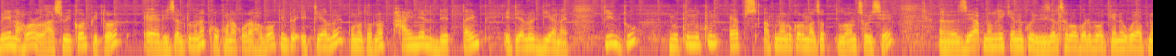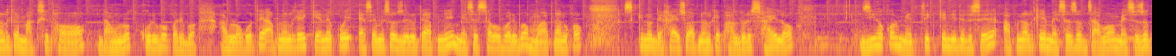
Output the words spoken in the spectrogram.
মে' মাহৰ লাষ্ট উইকৰ ভিতৰত ৰিজাল্টটো মানে ঘোষণা কৰা হ'ব। কিন্তু এতিয়ালৈ কোনো ধৰণৰ ফাইনেল ডেট টাইম এতিয়ালৈ দিয়া নাই। কিন্তু নতুন নতুন এপছ আপোনালোকৰ মাজত লঞ্চ হৈছে। যে আপোনালোকে কেনেকৈ ৰিজাল্ট চাব পাৰিব কেনেকৈ আপোনালোকে মাৰ্কশ্বিট সহ ডাউনলোড কৰিব পাৰিব আৰু লগতে আপোনালোকে কেনেকৈ এছ এম এছৰ জৰিয়তে আপুনি মেছেজ চাব পাৰিব মই আপোনালোকক স্ক্ৰীণত দেখাইছোঁ আপোনালোকে ভালদৰে চাই লওক। যিসকল মেট্ৰিক কেণ্ডিডেট আছে আপোনালোকে মেছেজত যাব মেছেজত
